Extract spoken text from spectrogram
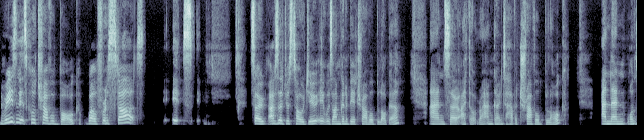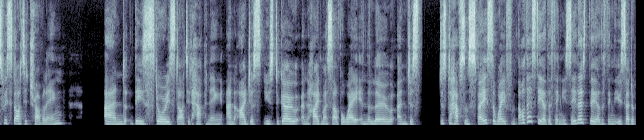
the reason it's called travel bog, well, for a start, it's so as I just told you, it was I'm going to be a travel blogger. And so I thought, right, I'm going to have a travel blog. And then once we started traveling, and these stories started happening and i just used to go and hide myself away in the loo and just just to have some space away from oh there's the other thing you see. There's the other thing that you said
